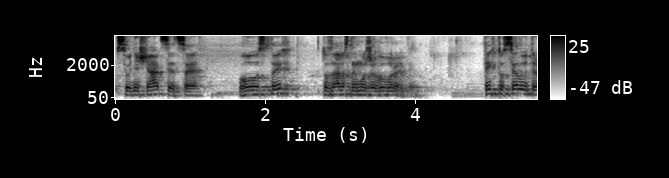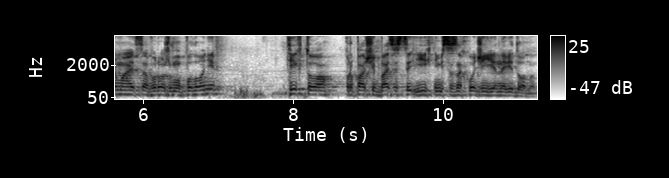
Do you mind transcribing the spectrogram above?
сьогоднішня акція це голос тих, хто зараз не може говорити, тих, хто силою тримається в ворожому полоні, ті, хто пропавші безвісти і їхнє місцезнаходження є невідомим.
